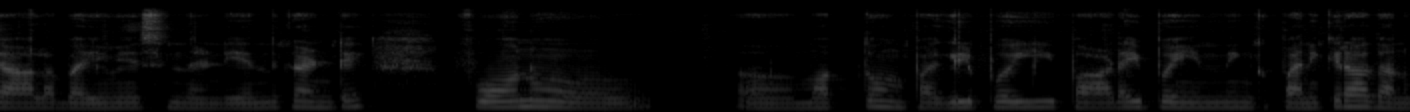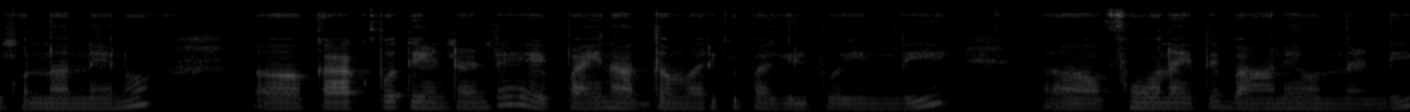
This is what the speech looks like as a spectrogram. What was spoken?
చాలా భయం వేసిందండి ఎందుకంటే ఫోను మొత్తం పగిలిపోయి పాడైపోయింది. ఇంకా పనికిరాదు అనుకున్నాను నేను కాకపోతే ఏంటంటే పైన అద్దం వరకు పగిలిపోయింది. ఫోన్ అయితే బాగానే ఉందండి.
